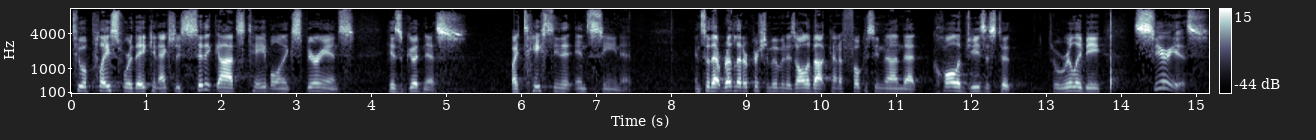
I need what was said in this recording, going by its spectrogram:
to a place where they can actually sit at God's table and experience His goodness by tasting it and seeing it. And so that red letter Christian movement is all about kind of focusing on that call of Jesus to, to really be serious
